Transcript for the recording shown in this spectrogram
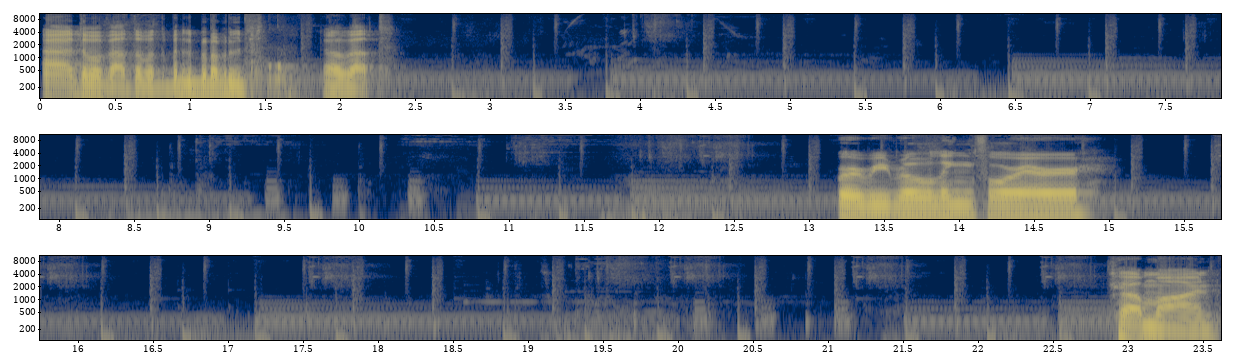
Uh, double belt, double, double, double, double belt. We're re-rolling for Come on.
